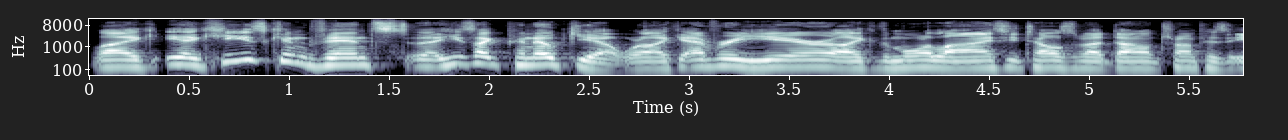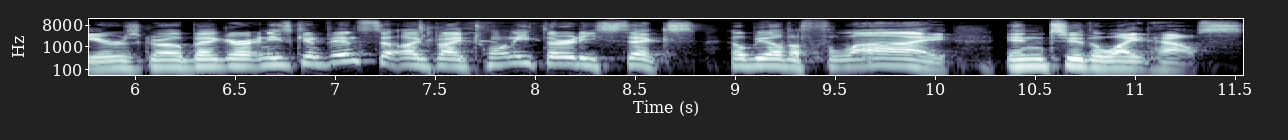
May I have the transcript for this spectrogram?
Like, like he's convinced that he's like Pinocchio, where like every year, like the more lies he tells about Donald Trump, his ears grow bigger, and he's convinced that like by 2036 he'll be able to fly into the White House.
